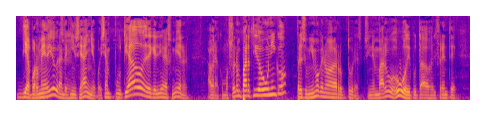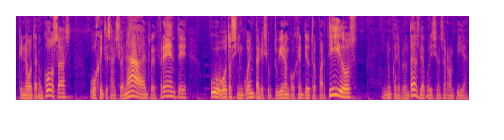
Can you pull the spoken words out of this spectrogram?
día por medio durante 15 años, porque se han puteado desde que el día que asumieron. Ahora, como son un partido único, presumimos que no va a haber rupturas. Sin embargo, hubo diputados del frente que no votaron cosas, hubo gente sancionada dentro del frente, hubo votos 50 que se obtuvieron con gente de otros partidos, y nunca le preguntaron si la coalición se rompía.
